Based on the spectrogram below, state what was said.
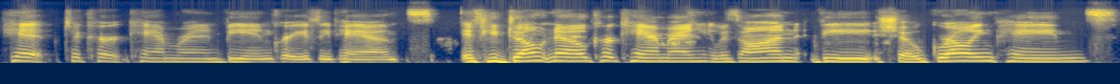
hip to Kirk Cameron being crazy pants. If you don't know Kirk Cameron, he was on the show Growing Pains.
